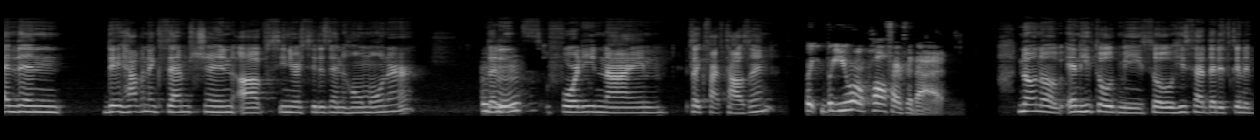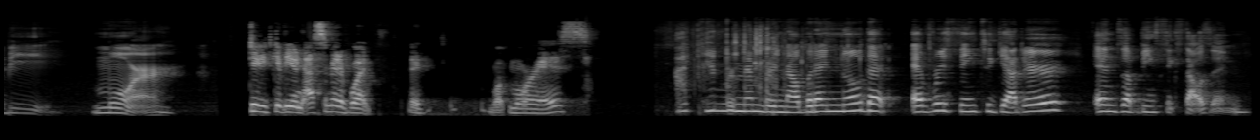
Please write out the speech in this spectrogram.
and then they have an exemption of senior citizen homeowner that mm-hmm. is 49 it's like 5000 but but you won't qualify for that. No no and he told me so he said that it's going to be more. Did he give you an estimate of what what more is? I can't remember now, but I know that everything together ends up being six thousand.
